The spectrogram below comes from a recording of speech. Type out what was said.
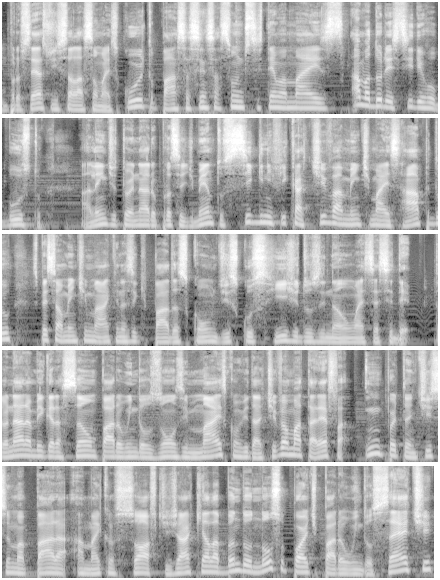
Um processo de instalação mais curto passa a sensação de sistema mais amadurecido e robusto, além de tornar o procedimento significativamente mais rápido, especialmente em máquinas equipadas com discos rígidos e não SSD. Tornar a migração para o Windows 11 mais convidativa é uma tarefa importantíssima para a Microsoft, já que ela abandonou suporte para o Windows 7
